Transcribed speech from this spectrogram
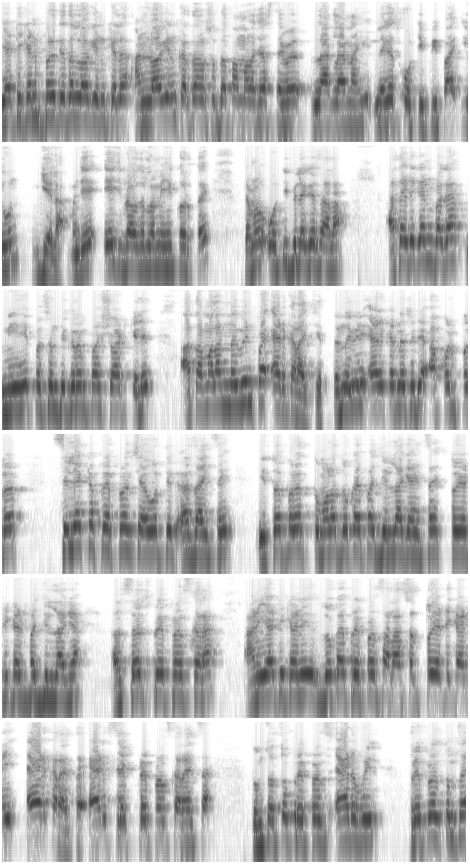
या ठिकाणी परत एकदा लॉग इन केलं आणि लॉग इन करताना सुद्धा पण मला जास्त वेळ लागला नाही. लगेच ओटीपी पा येऊन गेला. म्हणजे एज ब्राउझरला मी हे करतोय. त्यामुळे ओटीपी लगेच आला. आता या ठिकाणी बघा मी हे पसंतीकरण पाय शॉर्ट केलेत. आता मला नवीन पाय ऍड करायचे आहेत. तर नवीन ऍड करण्यासाठी आपण परत सिलेक्ट प्रेफरन्स यावरती जायचंय. इथं परत तुम्हाला जो काय जिल्हा घ्यायचा आहे तो या ठिकाणी पण जिल्हा घ्या. सर्च प्रेफरन्स करा. आणि या ठिकाणी जो काय प्रेफरन्स आला असेल तो या ठिकाणी ऍड करायचा. ऍड सिलेक्ट प्रेफरन्स करायचा. तुमचा तो प्रेफरन्स ऍड होईल. प्रेफरन्स तुमचा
